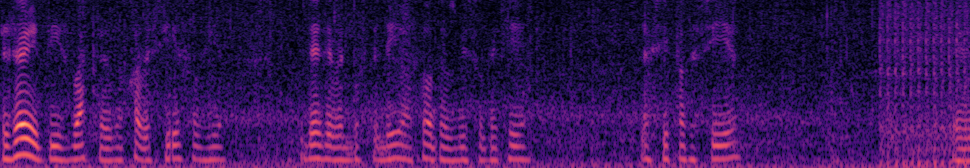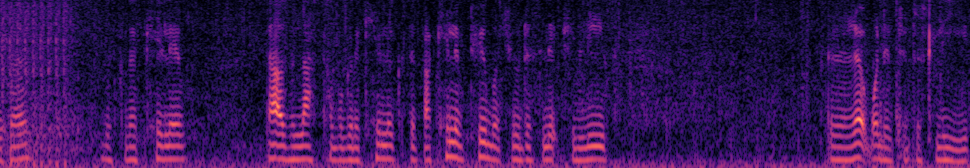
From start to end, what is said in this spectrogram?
There's only these weapons, I can't see it from here. There's even nothing here, I thought there would be something here. Let's see if I can see it. There we go. I'm just gonna kill him. That was the last time I'm gonna kill him because if I kill him too much, he'll just literally leave. And I don't want him to just leave.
